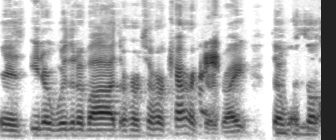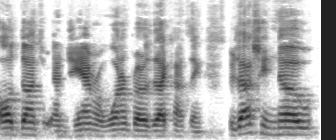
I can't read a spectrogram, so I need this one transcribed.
is either Wizard of Oz or her so her characters, right? So Mhm. so all done through MGM or Warner Brothers, that kind of thing. There's actually no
